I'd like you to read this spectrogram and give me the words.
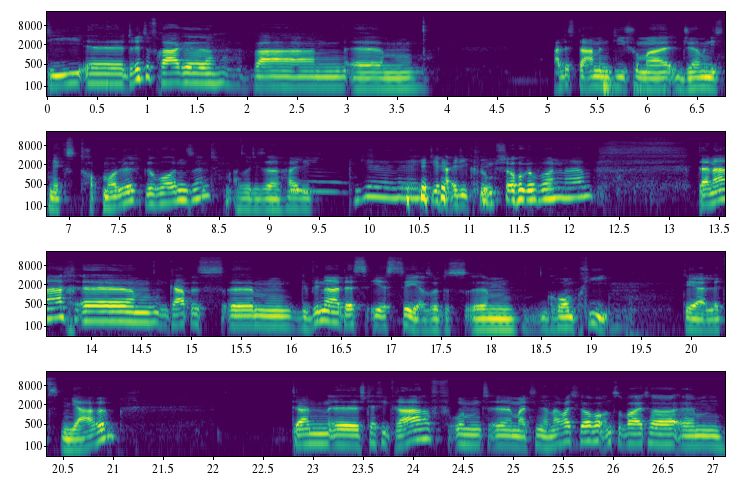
Die äh, dritte Frage waren ähm, alles Damen, die schon mal Germany's Next Topmodel geworden sind. Also diese Heidi, yay, die Heidi Klum Show gewonnen haben. Danach ähm, gab es ähm, Gewinner des ESC, also des ähm, Grand Prix der letzten Jahre. Dann äh, Steffi Graf und äh, Martina Navratilova und so weiter. Ähm,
